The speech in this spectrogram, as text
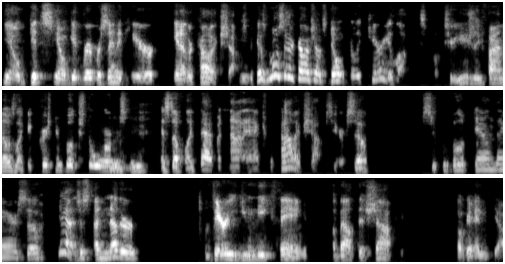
you know, gets you know get represented here in other comic shops because most other comic shops don't really carry a lot of these books. You usually find those like at Christian bookstores Mhm. and stuff like that, but not actual comic shops here. So super Superbook down there. So yeah, just another very unique thing about this shop. Okay, and yeah,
